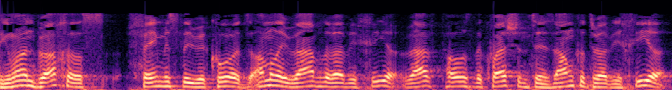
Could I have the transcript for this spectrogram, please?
The Gemara in Brachos famously records, Amalei Rav Rabbi Chia. Rav posed the question to his uncle to Rabbi Chia,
